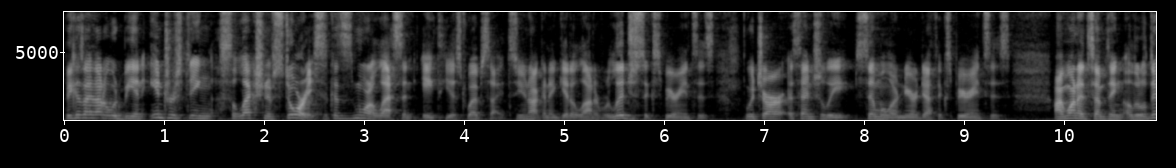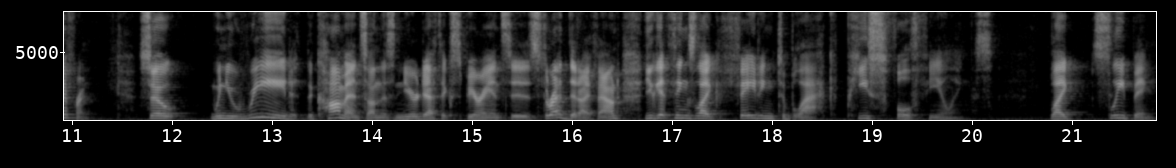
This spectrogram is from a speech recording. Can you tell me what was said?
because I thought it would be an interesting selection of stories, because it's more or less an atheist website, so you're not going to get a lot of religious experiences, which are essentially similar near-death experiences. I wanted something a little different. So when you read the comments on this near death experiences thread that I found, you get things like fading to black, peaceful feelings, like sleeping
